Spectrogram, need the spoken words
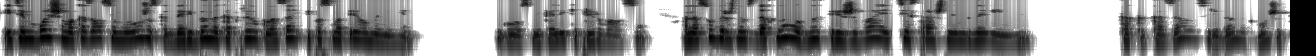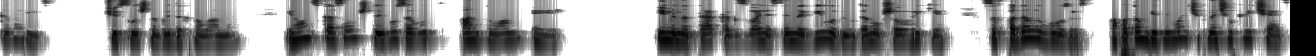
и тем большим оказался мой ужас, когда ребенок открыл глаза и посмотрел на меня. Голос Микалики прервался. Она судорожно вздохнула, вновь переживая те страшные мгновения. Как оказалось, ребенок может говорить. Чуть слышно выдохнула она. И он сказал, что его зовут Антуан Эйр. Именно так, как звали сына Виллоби, утонувшего в реке. Совпадал и возраст, а потом бедный мальчик начал кричать.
